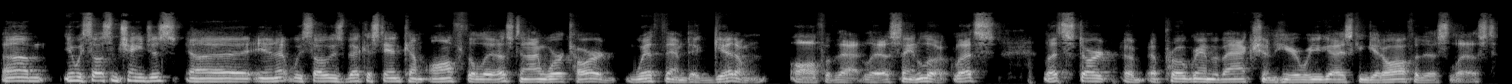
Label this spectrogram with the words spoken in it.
Um, you know, we saw some changes uh, in it. We saw Uzbekistan come off the list, and I worked hard with them to get them off of that list, saying, "Look, let's let's start a, a program of action here where you guys can get off of this list."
